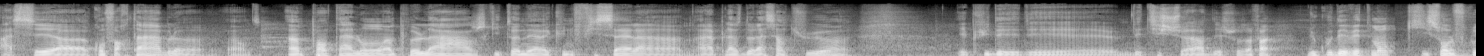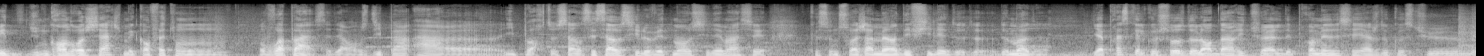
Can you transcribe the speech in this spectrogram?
assez confortables, un pantalon un peu large qui tenait avec une ficelle à, la place de la ceinture, et puis des, des, des t-shirts, des choses. Enfin, du coup des vêtements qui sont le fruit d'une grande recherche, mais qu'en fait on on voit pas. C'est-à-dire on se dit pas ah euh, il porte ça. C'est ça aussi le vêtement au cinéma, c'est que ce ne soit jamais un défilé de, de, mode. Il y a presque quelque chose de l'ordre d'un rituel, des premiers essayages de costumes, les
